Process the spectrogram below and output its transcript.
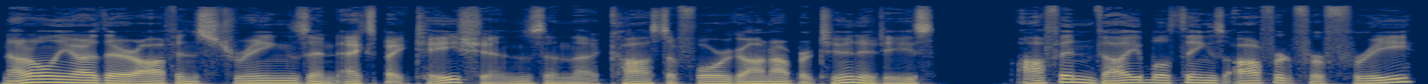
Not only are there often strings and expectations and the cost of foregone opportunities, often valuable things offered for free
